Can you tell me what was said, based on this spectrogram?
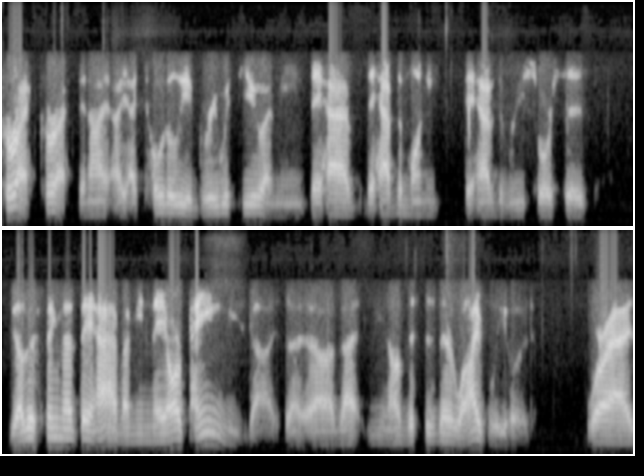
correct, correct. And I, I, I totally agree with you. I mean, they have they have the money, they have the resources. The other thing that they have, I mean, they are paying these guys. Uh, uh, that you know, this is their livelihood. Whereas,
